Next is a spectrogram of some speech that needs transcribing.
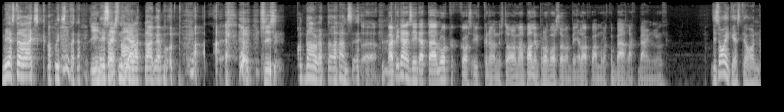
miesten raiskaamista. Ja ei saisi nauraa tälle, mutta, Siis mutta naurattaahan se. äh, mä pidän siitä, että tämä luokkakokous ykkönen onnistuu olemaan paljon provosoivampi elokuva mulle kuin Bad Luck Banging. Siis oikeasti on.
